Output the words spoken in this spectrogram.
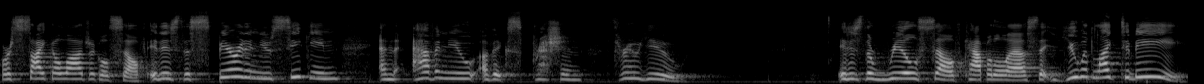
or psychological self. It is the spirit in you seeking an avenue of expression through you. It is the real self, capital S, that you would like to be.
